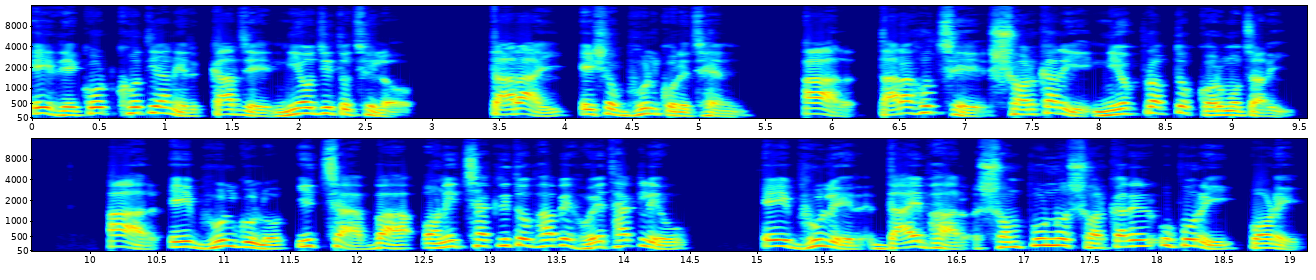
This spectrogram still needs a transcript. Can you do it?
এই রেকর্ড খতিয়ানের কাজে নিয়োজিত ছিল, তারাই এসব ভুল করেছেন। আর তারা হচ্ছে সরকারি নিয়োগপ্রাপ্ত কর্মচারী। আর এই ভুলগুলো ইচ্ছা বা অনিচ্ছাকৃতভাবে হয়ে থাকলেও, এই ভুলের দায়ভার সম্পূর্ণ সরকারের উপরেই পড়ে।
